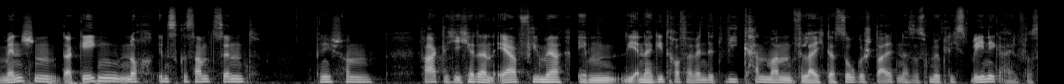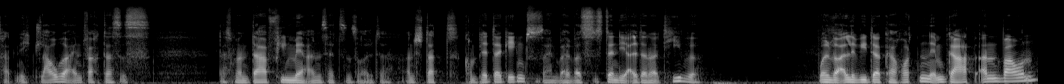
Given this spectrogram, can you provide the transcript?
Menschen dagegen noch insgesamt sind, finde ich schon fraglich. Ich hätte dann eher viel mehr eben die Energie darauf verwendet, wie kann man vielleicht das so gestalten, dass es möglichst wenig Einfluss hat. Und ich glaube einfach, dass es dass man da viel mehr ansetzen sollte, anstatt komplett dagegen zu sein. Weil was ist denn die Alternative? Wollen wir alle wieder Karotten im Garten anbauen?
